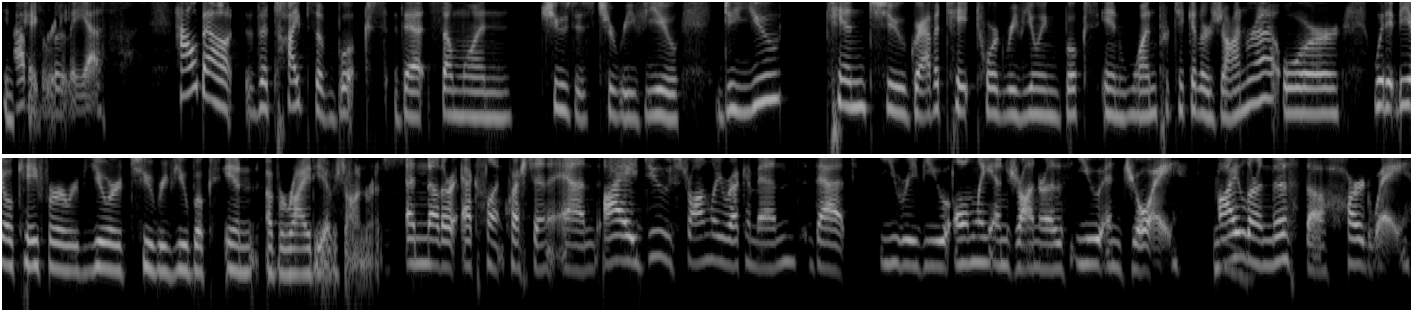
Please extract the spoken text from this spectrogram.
integrity. Absolutely, yes. How about the types of books that someone chooses to review? Do you tend to gravitate toward reviewing books in one particular genre, or would it be okay for a reviewer to review books in a variety of genres? Another excellent question. And I do strongly recommend that you review only in genres you enjoy. Mm. I learned this the hard way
